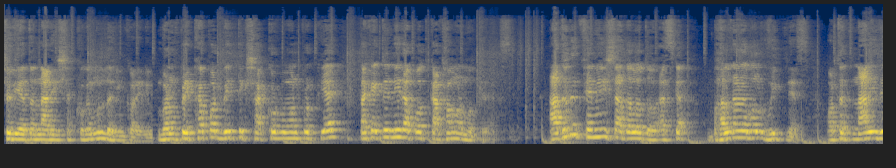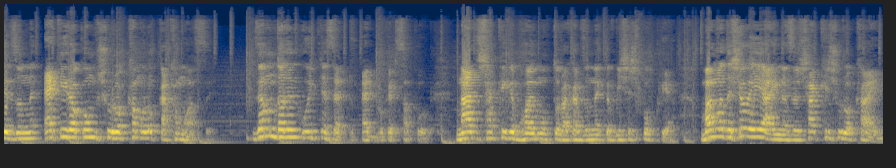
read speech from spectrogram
শরিয়া তো নারীর সাক্ষ্যকে মূল্যহীন করেনি, বরং প্রেক্ষাপট ভিত্তিক সাক্ষ্য প্রমাণ প্রক্রিয়ায় তাকে একটি নিরাপদ কাঠামোর মধ্যে রাখছে। আধুনিক ফেমিনিস্ট আদালতও আজকে ভালনারেবল উইকনেস অর্থাৎ নারীদের জন্য একই রকম সুরক্ষামূলক কাঠামো আছে। যেমন ধরেন উইটনেস অ্যাডভোকেট সাপোর্ট নারী সাক্ষীকে ভয় মুক্ত রাখার জন্য একটা বিশেষ প্রক্রিয়া। বাংলাদেশেও এই আইন আছে, সাক্ষী সুরক্ষা আইন।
